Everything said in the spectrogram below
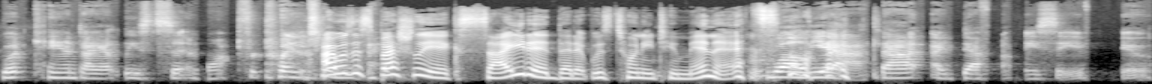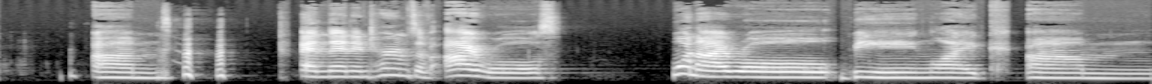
what can't I at least sit and watch for 22 I was minutes? especially excited that it was 22 minutes. Well, Like, yeah, that I definitely see you. Um, and then in terms of eye rolls, one eye roll being like, um,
